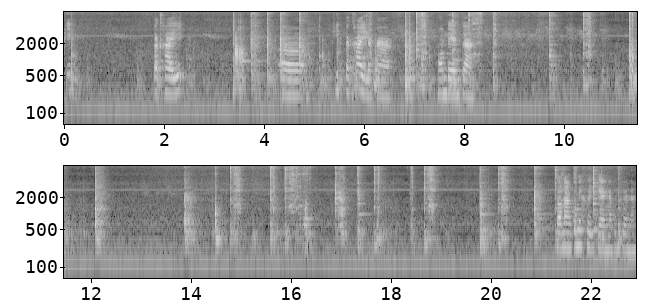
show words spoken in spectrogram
พริก ตะไคร้เอ่อพริกตะไคร้แล้วก็หอมแดงจ้ะาวนางก็ไม่เคยแกงนะเพื่อนๆนะ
